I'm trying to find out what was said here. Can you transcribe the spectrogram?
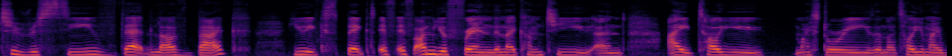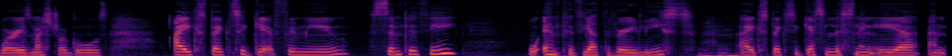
to receive that love back. You expect, if, if I'm your friend and I come to you and I tell you my stories and I tell you my worries, my struggles, I expect to get from you sympathy or empathy at the very least. Mm-hmm. I expect to get a listening ear and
